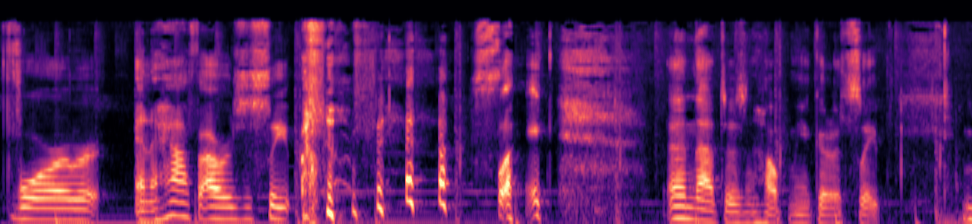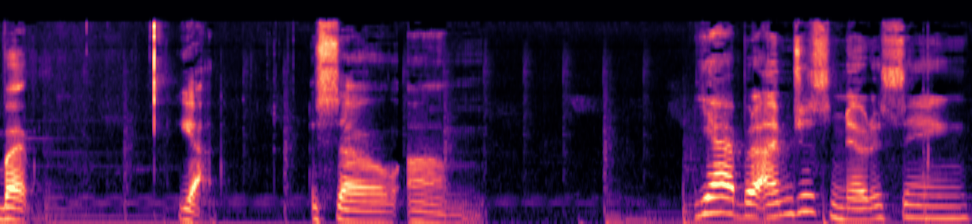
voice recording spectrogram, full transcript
four and a half hours of sleep. it's like and that doesn't help me go to sleep. But yeah, so um, yeah, but I'm just noticing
